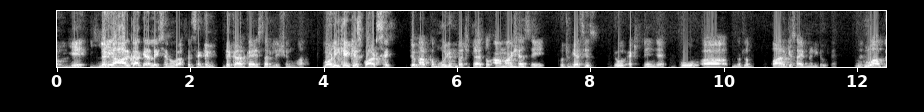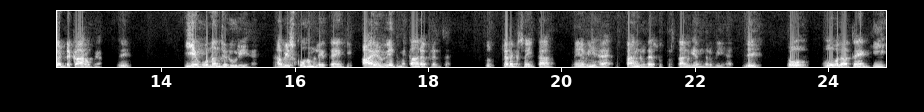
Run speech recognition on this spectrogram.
तो ये डकार का क्या रिलेशन हुआ फिर सेकंड डकार का ऐसा रिलेशन हुआ। बॉडी के किस पार्ट से? जब आपका भोजन पचता है तो आमाशय से कुछ गैसेस जो एक्सचेंज है वो अ, मतलब बाहर के साइड में निकलते हैं। वो आपका डकार हो गया। जी। ये होना ज़रूरी है। हाँ। अब इसको हम लेते हैं कि आयुर्वेद में कहाँ रेफरेंस है? तो चरक संहिता में भी है स्थान हृदय सूत्रस्थान के अंदर भी है। जी। तो वो बताते हैं कि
